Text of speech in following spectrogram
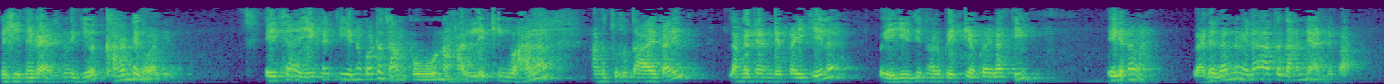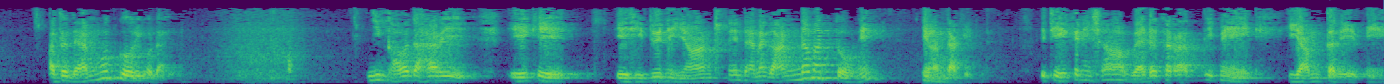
මැෂින් එක ඇරගෙන ගියොත් කරන්ට් එක වදිනවා. ඒ නිසා ඒක තියෙනකොට සම්පූර්ණ හල්ලකින් වහලා අනුතුරුදායකයි ළඟට යන්න දෙපයි කියලා ඔය එළියේ තියෙන අර පෙට්ටියක් වගේ එකක් තියෙනවා. ඒක තමයි. වැඩ ගන්න වෙලාව අත දාන්න යන්න එපා. අත දැම්මොත් ගෝරි කොටයි. ඉතින් කවදා හරි ඒකේ ඒ හිතුවෙන යාන්ත්‍රණය දැනගන්නමත් ඕනේ නිවන් දකින්න. ඉතින් ඒක නිසා වැඩ කරද්දී මේ යන්ත්‍රයේ මේ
